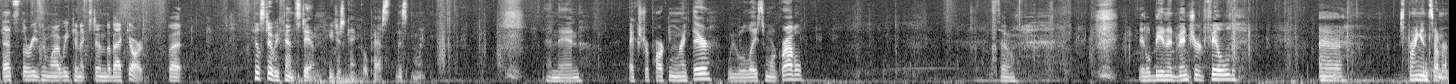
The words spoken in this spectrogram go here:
that's the reason why we can extend the backyard. But he'll still be fenced in. He just can't go past this point. And then extra parking right there. We will lay some more gravel. So it'll be an adventure-filled uh, spring and summer.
